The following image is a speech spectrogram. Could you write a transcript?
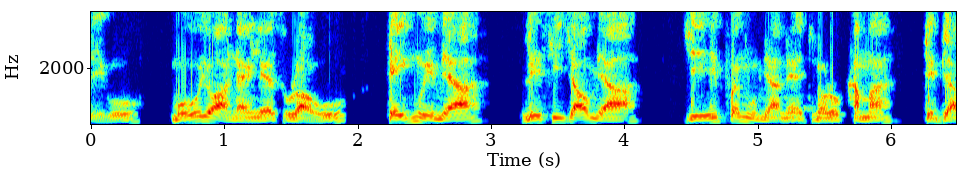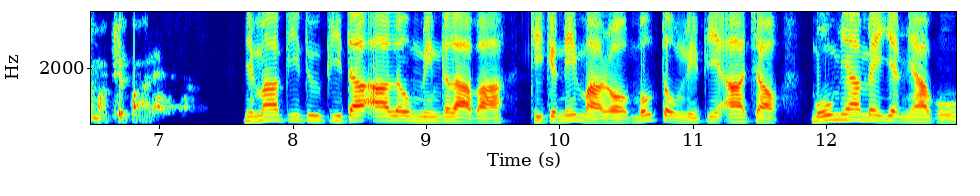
တွေကိုမိုးရွာနိုင်လဲဆိုတာကိုတိမ်မှွေများလေစီးကြောင်းများရေဖွဲ့မှုများနဲ့ကျွန်တော်တို့ခန့်မှန်း တင်ပြမှာဖြစ်ပါတယ်မြန်မာပြည်သူပြည်သားအားလုံးမင်္ဂလာပါဒီကနေ့မှာတော့မုတ်တုံလေးပြင်းအားကြောင့်မိုးများမဲ့ရက်များကို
